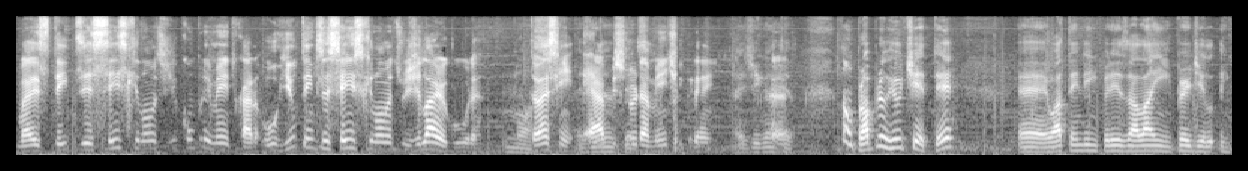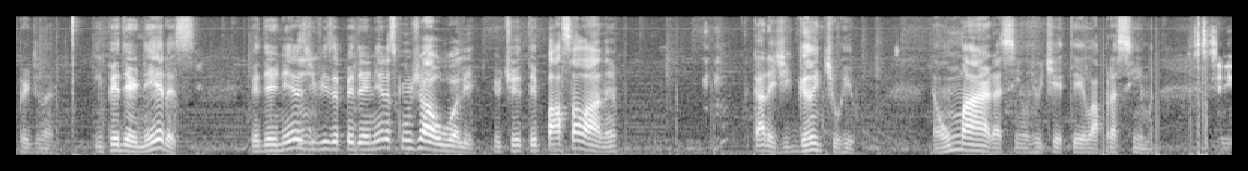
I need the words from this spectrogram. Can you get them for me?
Mas tem 16 km de comprimento, cara. O rio tem 16 km de largura. Nossa, Então, assim, é, gigantesco. absurdamente grande. É gigantesco. Não, o próprio Rio Tietê, é, eu atendo empresa lá em, Perdi, em Perdilândia, em Pederneiras. Pederneiras Hum. divisa Pederneiras com Jaú ali. E o Tietê passa lá, né? Cara, é gigante o rio. É um mar, assim, o Rio Tietê lá pra cima. Sim.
